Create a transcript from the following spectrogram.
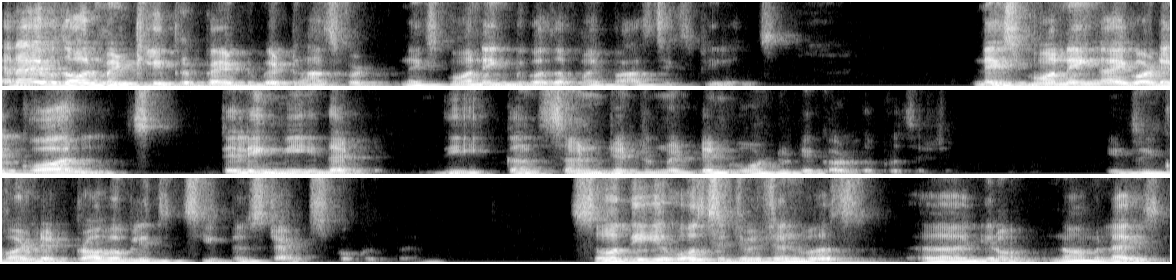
And I was all mentally prepared to get transferred next morning because of my past experience. Next morning, I got a call telling me that the concerned gentleman didn't want to take out the position. He recalled it. Probably the chief minister had spoken so the whole situation was, uh, you know, normalized.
